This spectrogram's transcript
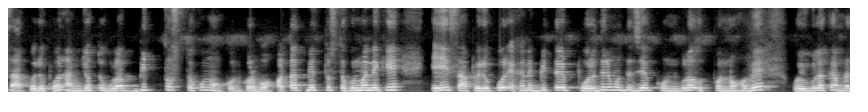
সাপের উপর আমি যতগুলো বৃত্তস্থ কোণ অঙ্কন করব। অর্থাৎ বৃত্তস্থ কোণ মানে কি? এই সাপের উপর এখানে বৃত্তের পরিধির মধ্যে যে কোণগুলো উৎপন্ন হবে, ওইগুলোকে আমরা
